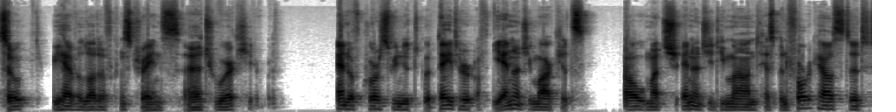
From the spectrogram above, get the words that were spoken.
So we have a lot of constraints uh, to work here with. And of course, we need good data of the energy markets, how much energy demand has been forecasted,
